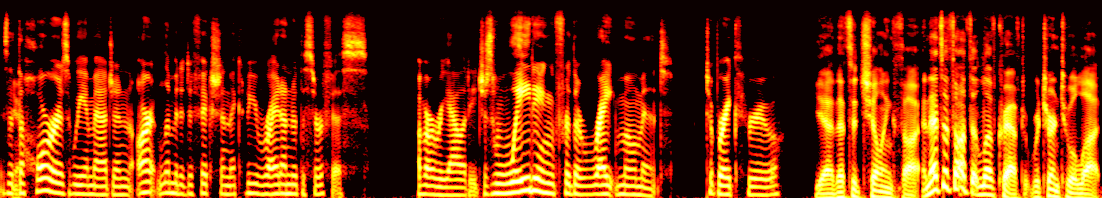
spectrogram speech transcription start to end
is that Yeah. the horrors we imagine aren't limited to fiction. They could be right under the surface of our reality, just waiting for the right moment to break through. Yeah, that's a chilling thought, and that's a thought that Lovecraft returned to a lot.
